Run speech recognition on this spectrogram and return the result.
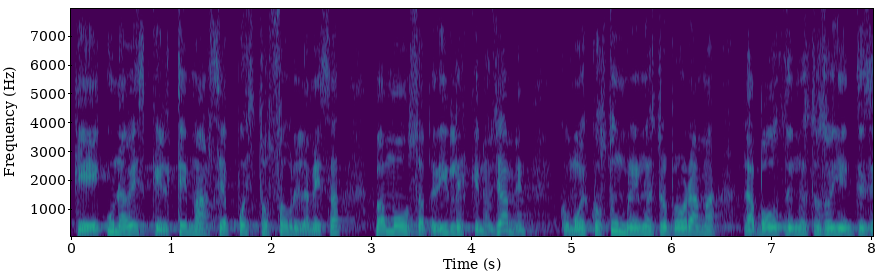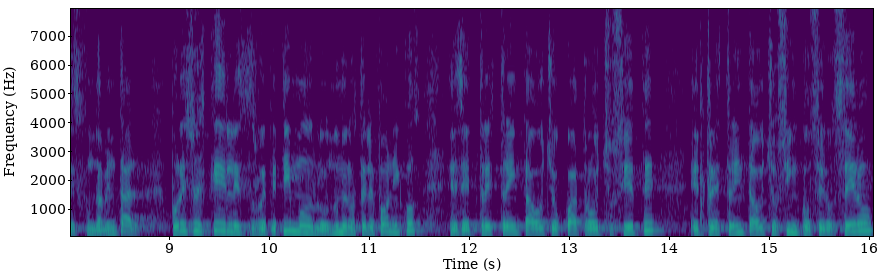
que una vez que el tema se ha puesto sobre la mesa, vamos a pedirles que nos llamen. Como es costumbre en nuestro programa, la voz de nuestros oyentes es fundamental. Por eso es que les repetimos los números telefónicos, es el 330-8487, el 330-8500,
